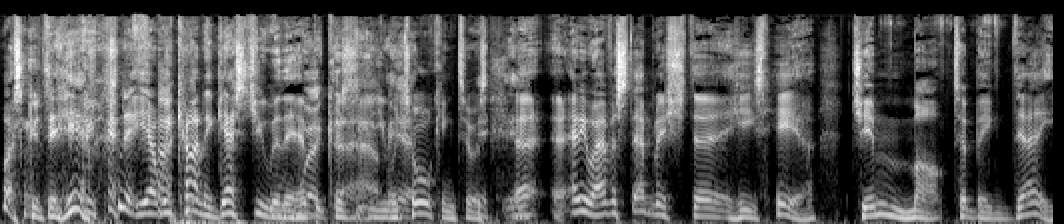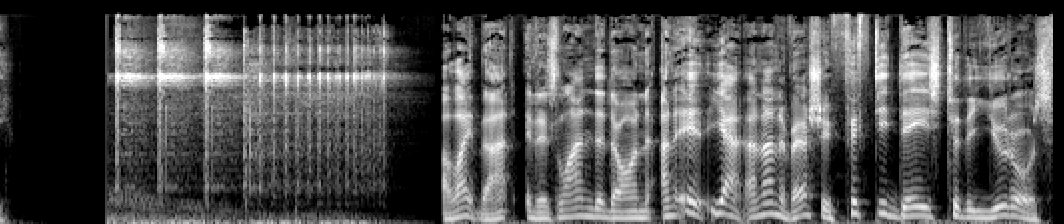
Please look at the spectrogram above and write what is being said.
Well, it's good to hear, isn't it? Yeah, we kind of guessed you were there Worked because out, you were yeah. talking to us. Uh, anyway, I've established uh, he's here. Jim marked a big day. I like that. It has landed on, and it, yeah, an anniversary, 50 days to the Euros.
